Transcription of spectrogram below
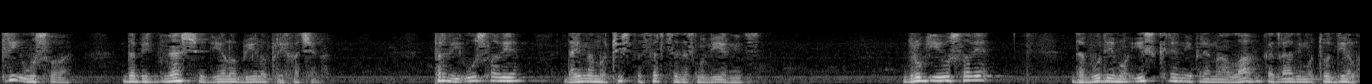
Tri uslova da bi naše dijelo bilo prihvaćeno. Prvi uslov je da imamo čisto srce, da smo vjernici. Drugi uslov je da budemo iskreni prema Allahu kad radimo to djelo.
